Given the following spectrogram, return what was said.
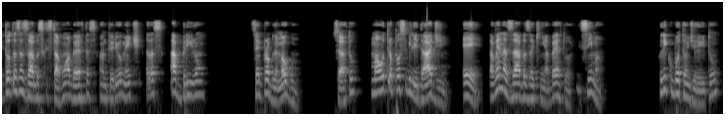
e todas as abas que estavam abertas anteriormente, elas abriram sem problema algum, certo? Uma outra possibilidade é, tá vendo as abas aqui em aberto, em cima? Clica o botão direito,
